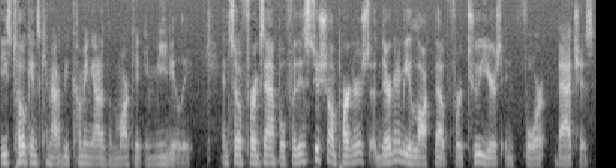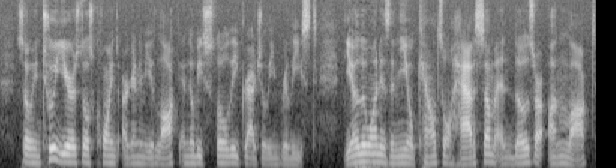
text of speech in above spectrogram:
these tokens cannot be coming out of the market immediately. And so, for example, for the institutional partners, they're going to be locked up for two years in four batches. So, in two years, those coins are going to be locked and they'll be slowly, gradually released. The other one is the Neo Council have some, and those are unlocked.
